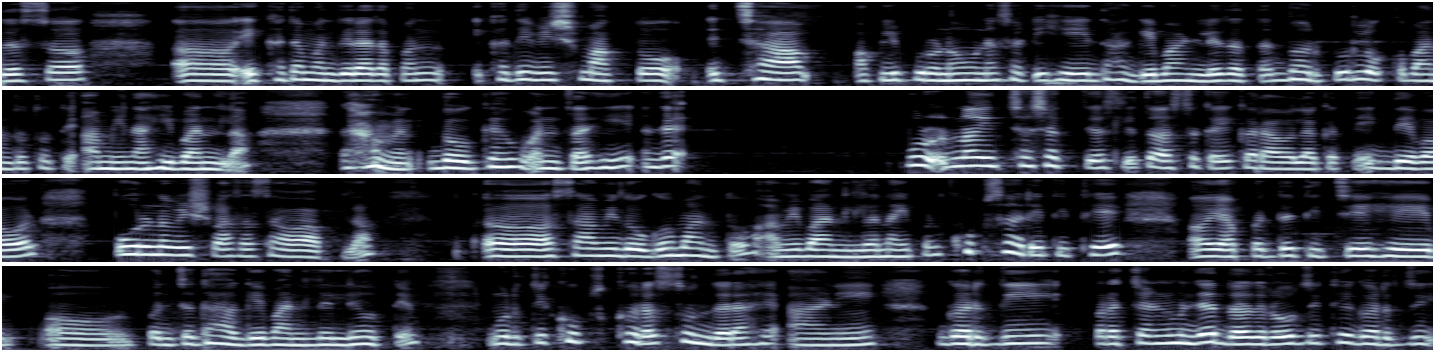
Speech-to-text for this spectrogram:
जसं एखाद्या मंदिरात आपण एखादी विश मागतो इच्छा आपली पूर्ण होण्यासाठी हे धागे बांधले जातात. भरपूर लोक बांधत होते. आम्ही नाही बांधला. दोघांचाही म्हणजे पूर्ण इच्छाशक्ती असली तर असं काही करावं लागत नाही. एक देवावर पूर्ण विश्वास असावा आपला. असं आम्ही दोघं मानतो. आम्ही बांधलं नाही. पण खूप सारे तिथे या पद्धतीचे हे पंचधागे बांधलेले होते. मूर्ती खूप खरंच सुंदर आहे आणि गर्दी प्रचंड म्हणजे दररोज इथे गर्दी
